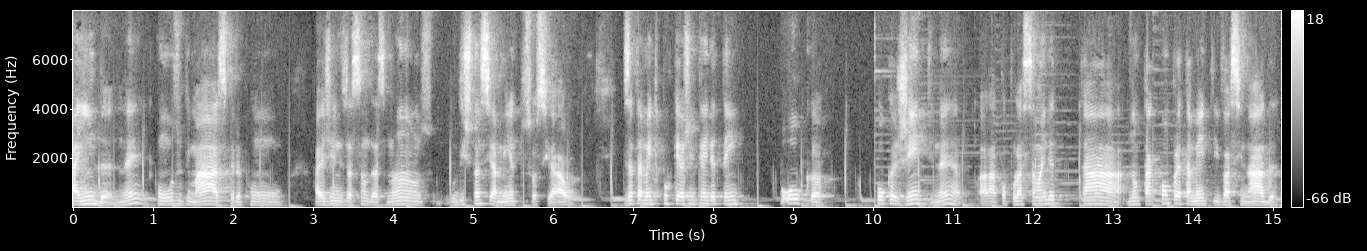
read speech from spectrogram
ainda, né, com o uso de máscara, com a higienização das mãos, o distanciamento social, exatamente porque a gente ainda tem pouca pouca gente, né? A população ainda tá, não está completamente vacinada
